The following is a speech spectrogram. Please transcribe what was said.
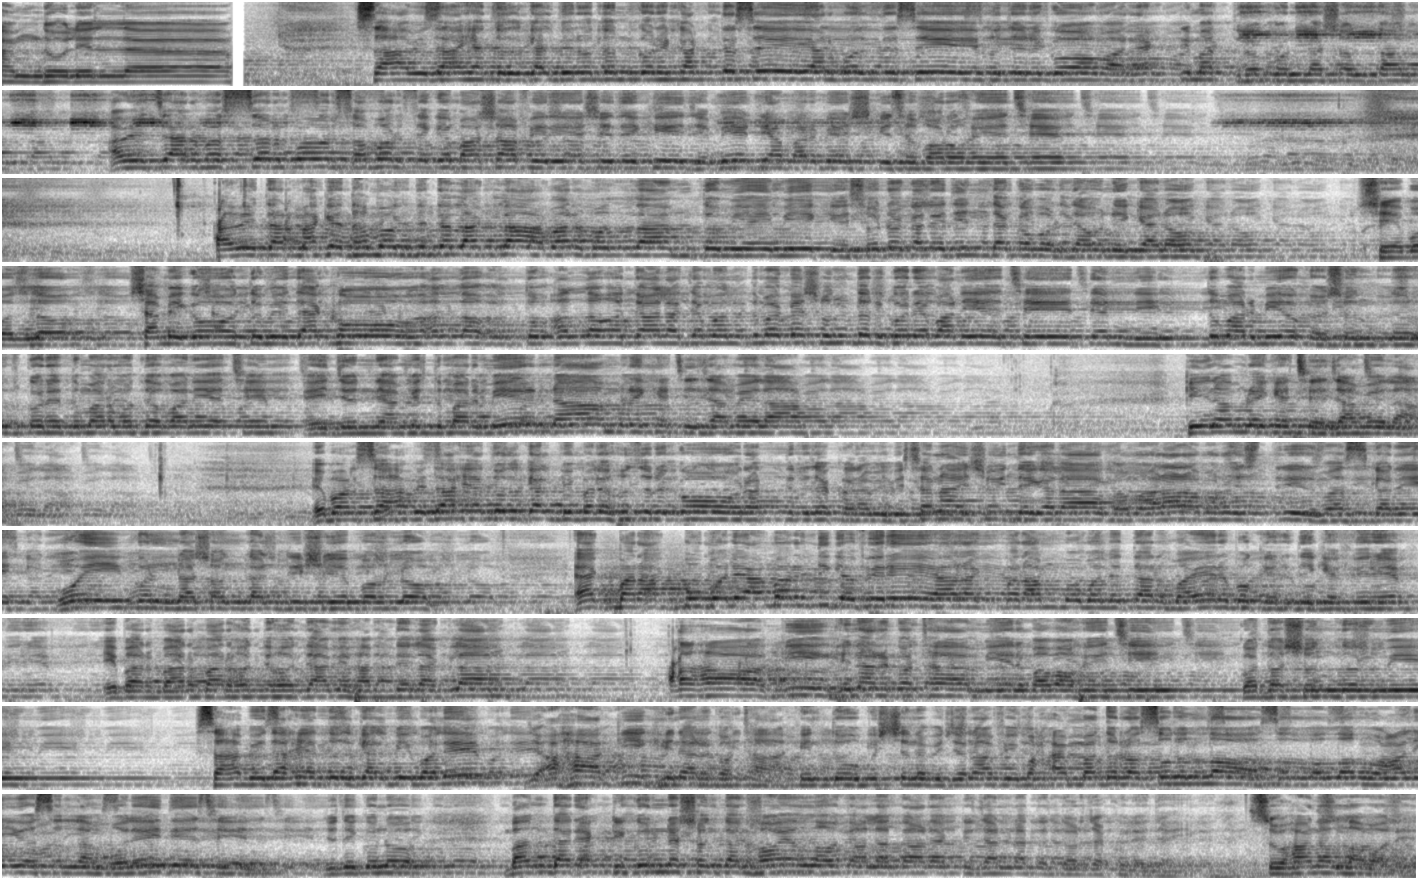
আলহামদুলিল্লাহ। সাহাবি জাহিয়াতুল কালবি রোদন করে কাটতেছে আর বলতেছে, হুজুর গো, আমার একটি মাত্র কন্যা সন্তান। আমি চার বছর পর সফর থেকে বাসা ফিরে এসে দেখি যে মেয়েটি আমার বেশ কিছু বড় হয়েছে। আমি তার মাকে ধমক দিতে লাগলাম আর বললাম, তুমি এই মেয়েকে ছোটকালে জিন্দা কবর দাওনি কেন? সে বলল, স্বামী গো, তুমি দেখো, আল্লাহ আল্লাহ তাআলা যেমন তোমাকে সুন্দর করে বানিয়েছে, তেমনি তোমার মেয়েকে সুন্দর করে তোমার মতো বানিয়েছে। এই জন্য আমি তোমার মেয়ের নাম রেখেছি জামেলা। কি নাম রেখেছে? জামেলা। এবার সাহাবি দাহিয়াতুল কালবি বলে, হুজুর গো, রাত্রে যখন আমি বিছানায় শুইতে গেলাম, আমার আর আমার স্ত্রীর মাঝখানে ওই কন্যা সন্তানটি শুয়ে পড়ল। একবার আব্বু বলে আমার দিকে ফিরে, আর একবার আম্মু বলে তার মায়ের বুকের দিকে ফিরে। এবার বারবার হতে হতে আমি ভাবতে লাগলাম, আহা, কি ঘৃণার কথা, মেয়ের বাবা হয়েছে, কত সুন্দর মেয়ে। সাহাবি দাহিয়াতুল কালবি বলে যে, আহা, কি ঘৃণার কথা। কিন্তু বিশ্বনবী জনাফি মোহাম্মদ রাসূলুল্লাহ সাল্লাল্লাহু আলাইহি ওয়াসাল্লাম বলেই দিয়েছেন, যদি কোনো বান্দার একটি কন্যা সন্তান হয়, আল্লাহ তাআলা তার একটি জান্নাতের দরজা খুলে যায় সুবহানাল্লাহ বলে।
